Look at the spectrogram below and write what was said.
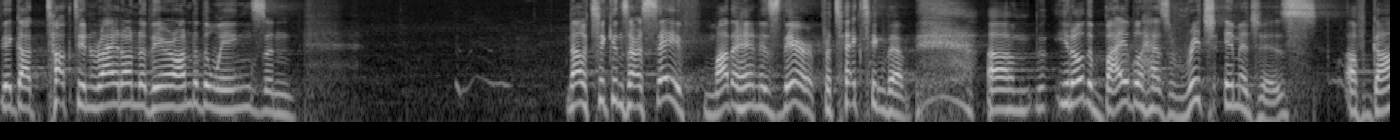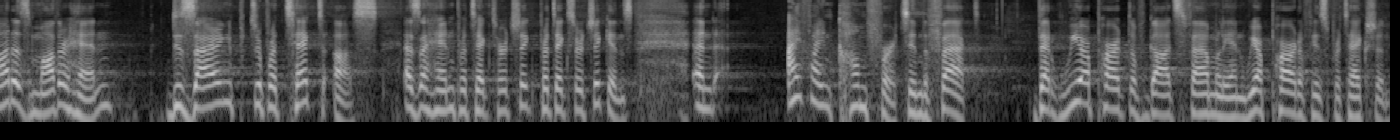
they got tucked in right under there, under the wings, and now chickens are safe. Mother hen is there protecting them. Um, you know, the Bible has rich images of God as mother hen, desiring to protect us as a hen protect her chick, protects her chickens. And I find comfort in the fact that we are part of God's family and we are part of His protection.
